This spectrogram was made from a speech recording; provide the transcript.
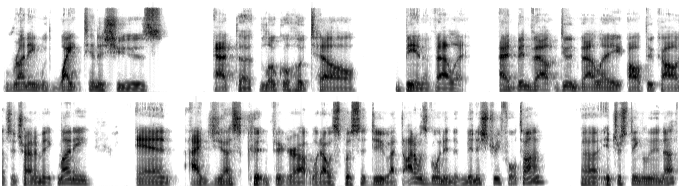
running with white tennis shoes at the local hotel being a valet. I had been val- doing valet all through college to try to make money and I just couldn't figure out what I was supposed to do. I thought I was going into ministry full time, uh, interestingly enough,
